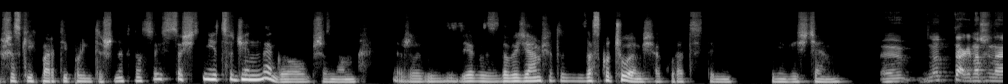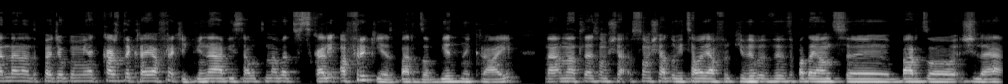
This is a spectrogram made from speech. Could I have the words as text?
wszystkich partii politycznych, no to jest coś niecodziennego, przyznam, że jak dowiedziałem się, to zaskoczyłem się akurat tymi, tymi wieściami. E, no tak, znaczy na, na, powiedziałbym jak każdy kraj Afryki. Gwinea-Bissau to nawet w skali Afryki jest bardzo biedny kraj. Na, na tle sąsiadów i całej Afryki wy, wy, wypadający bardzo źle.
